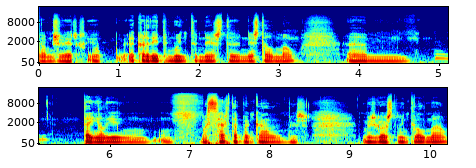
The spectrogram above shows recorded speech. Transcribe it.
vamos ver. Eu acredito muito neste, neste alemão. Um, tem ali um, uma certa pancada, mas, mas gosto muito do alemão.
